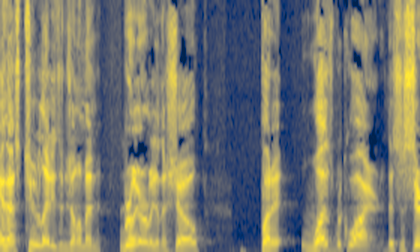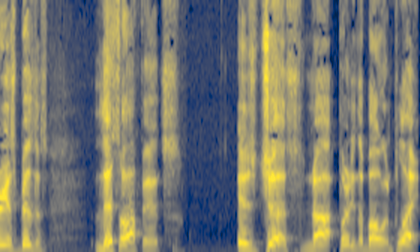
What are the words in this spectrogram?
and that's two ladies and gentlemen really early in the show, but it was required. This is serious business. This offense is just not putting the ball in play.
